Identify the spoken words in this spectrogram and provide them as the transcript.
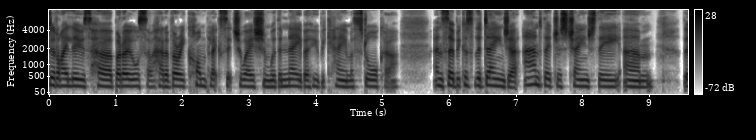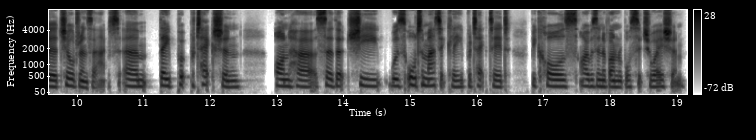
did I lose her, but I also had a very complex situation with a neighbor who became a stalker. And so, because of the danger, and they just changed the um, the Children's Act, um, they put protection on her so that she was automatically protected because I was in a vulnerable situation.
